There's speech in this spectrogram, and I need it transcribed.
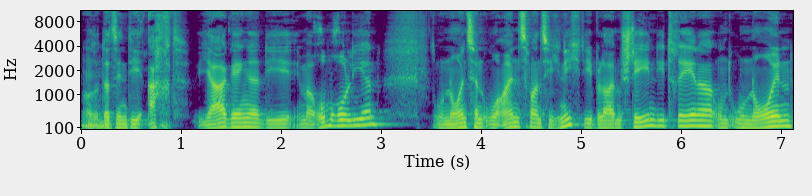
Also das sind die acht Jahrgänge, die immer rumrollieren. U19, U21 nicht, die bleiben stehen, die Trainer. Und U9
